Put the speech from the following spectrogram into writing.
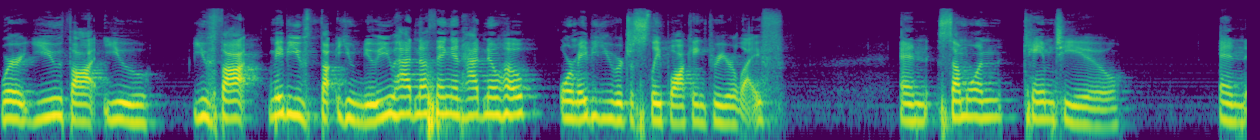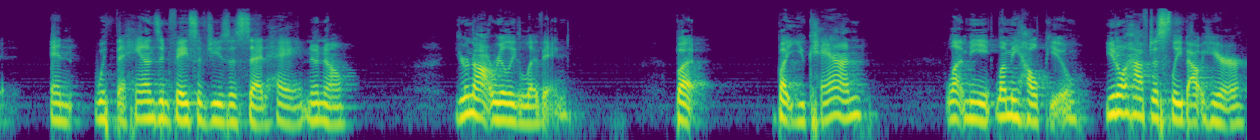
where you thought you you thought maybe you thought you knew you had nothing and had no hope, or maybe you were just sleepwalking through your life. And someone came to you and and with the hands and face of Jesus said, "Hey, no, no. You're not really living. But but you can. Let me let me help you. You don't have to sleep out here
